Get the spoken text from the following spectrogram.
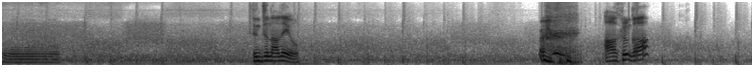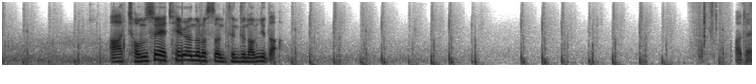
오. 든든하네요. 아, 그런가? 아, 점수의 체면으로선 든든합니다. 맞아요.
